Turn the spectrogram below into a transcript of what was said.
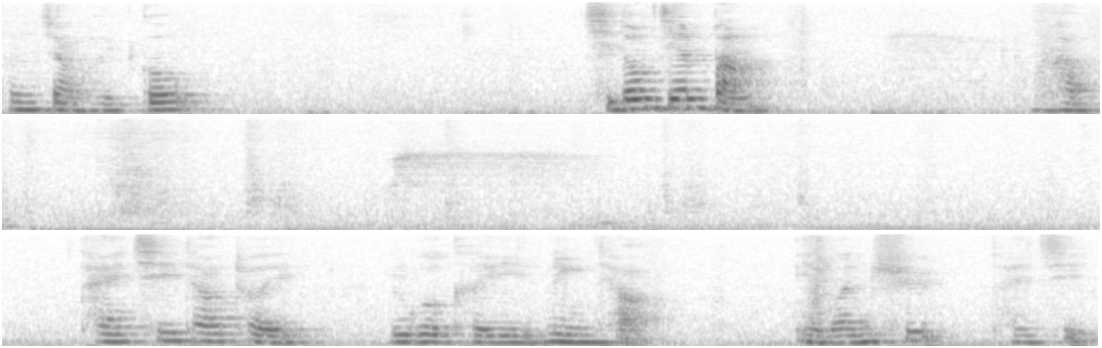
双脚回勾。启动肩膀，好。抬起一条腿，如果可以，另一条也弯曲，抬起。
